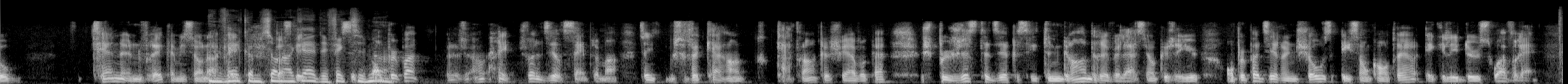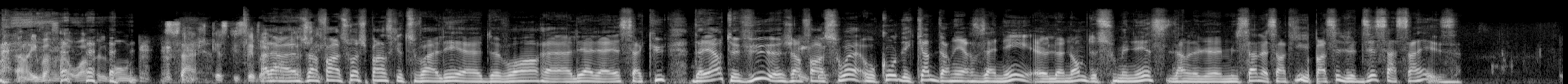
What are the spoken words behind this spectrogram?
go tienne une vraie commission d'enquête. Une vraie commission d'enquête, effectivement. On peut pas. Je, vais le dire simplement. Tu sais, ça fait 44 ans que je suis avocat. Je peux juste te dire que c'est une grande révélation que j'ai eue. On peut pas dire une chose et son contraire et que les deux soient vrais. Alors, il va falloir que le monde sache qu'est-ce qui s'est vraiment Alors, Jean-François, je pense que tu vas aller euh, devoir euh, aller à la SAQ. D'ailleurs, tu as vu, euh, Jean-François, au cours des quatre dernières années, euh, le nombre de sous-ministres dans le, le ministère de la Santé est passé de 10 à 16.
